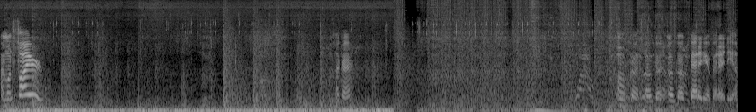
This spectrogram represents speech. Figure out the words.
I'm on fire! Okay. Wow. Oh god, oh god, oh god, bad idea, bad idea.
